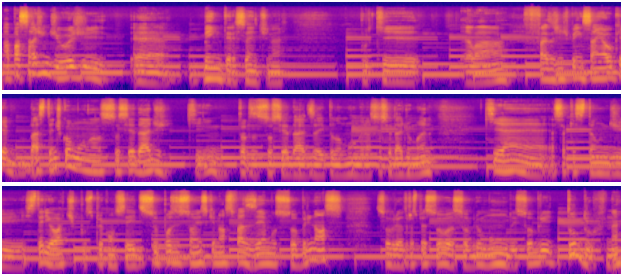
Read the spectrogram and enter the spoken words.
A passagem de hoje é bem interessante, né? Porque ela faz a gente pensar em algo que é bastante comum na nossa sociedade, que em todas as sociedades aí pelo mundo, na sociedade humana, que é essa questão de estereótipos, preconceitos, suposições que nós fazemos sobre nós, sobre outras pessoas, sobre o mundo e sobre tudo, né?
